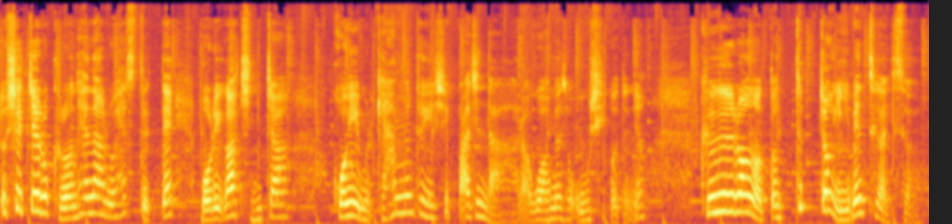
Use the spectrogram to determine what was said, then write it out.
또 실제로 그런 헤나로 했을 때 머리가 진짜 거의 이렇게 한 문탱이씩 빠진다라고 하면서 오시거든요. 그런 어떤 특정 이벤트가 있어요.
